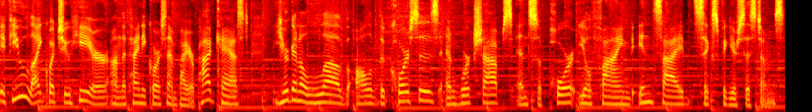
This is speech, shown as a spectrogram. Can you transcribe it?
If you like what you hear on the Tiny Course Empire podcast, you're going to love all of the courses and workshops and support you'll find inside Six Figure Systems.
